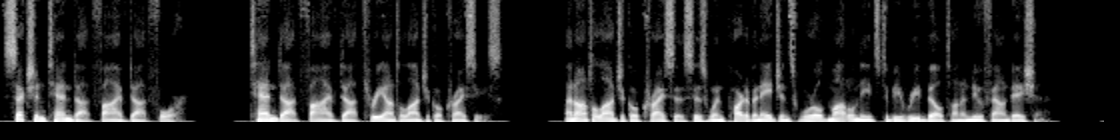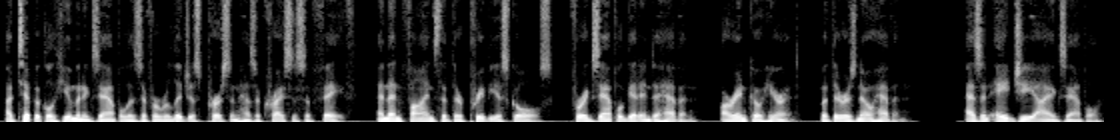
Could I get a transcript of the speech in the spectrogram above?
section 10.5.4. 10.5.3 Ontological Crises. An ontological crisis is when part of an agent's world model needs to be rebuilt on a new foundation. A typical human example is if a religious person has a crisis of faith, and then finds that their previous goals, for example, get into heaven, are incoherent, but there is no heaven. As an AGI example,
